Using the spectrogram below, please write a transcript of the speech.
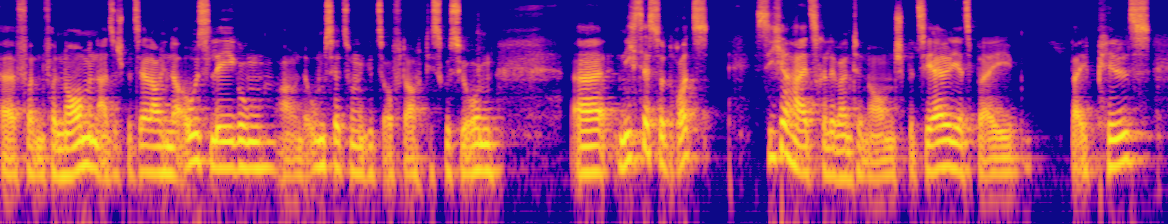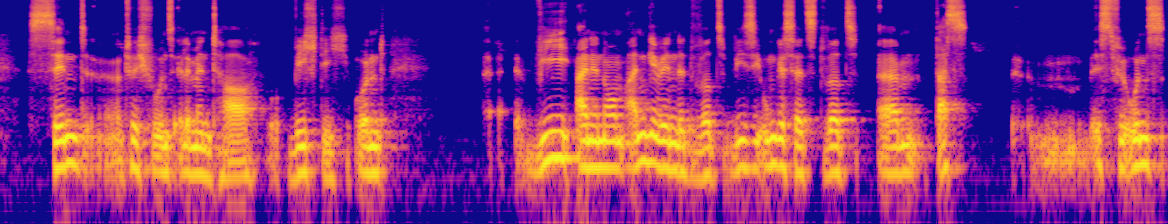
äh, von, von Normen, also speziell auch in der Auslegung, in der Umsetzung gibt es oft auch Diskussionen. Äh, nichtsdestotrotz sicherheitsrelevante Normen, speziell jetzt bei, bei Pilz, sind natürlich für uns elementar wichtig. Und äh, wie eine Norm angewendet wird, wie sie umgesetzt wird, ähm, das äh, ist für uns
